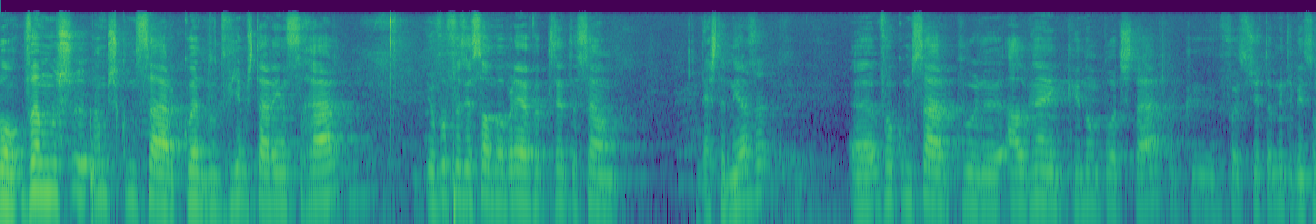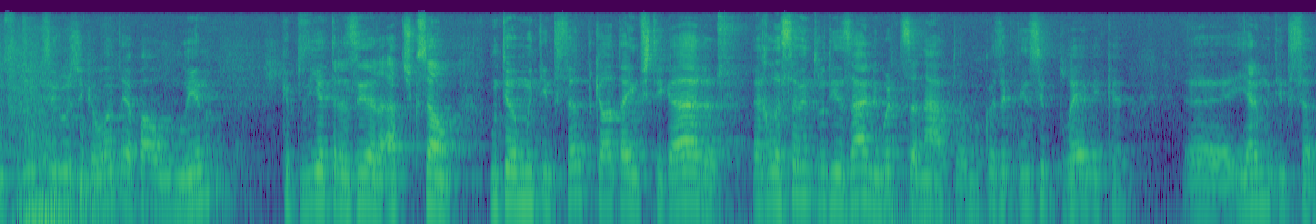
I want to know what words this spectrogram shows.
Bom, vamos, vamos começar quando devíamos estar a encerrar. Eu vou fazer só uma breve apresentação desta mesa. Uh, vou começar por alguém que não pôde estar, porque foi sujeito a uma intervenção cirúrgica ontem, a Paulo Molino, que podia trazer à discussão um tema muito interessante, porque ela está a investigar a relação entre o design e o artesanato. Uma coisa que tem sido polémica uh, e era muito interessante.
